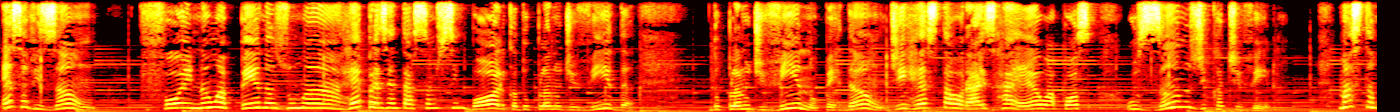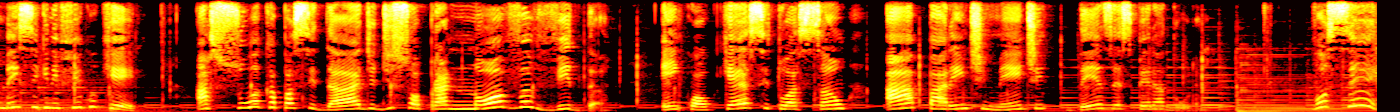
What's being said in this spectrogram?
Essa visão foi não apenas uma representação simbólica do plano de vida, do plano divino, perdão, de restaurar Israel após os anos de cativeiro mas também significa o quê? a sua capacidade de soprar nova vida em qualquer situação aparentemente desesperadora. Você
